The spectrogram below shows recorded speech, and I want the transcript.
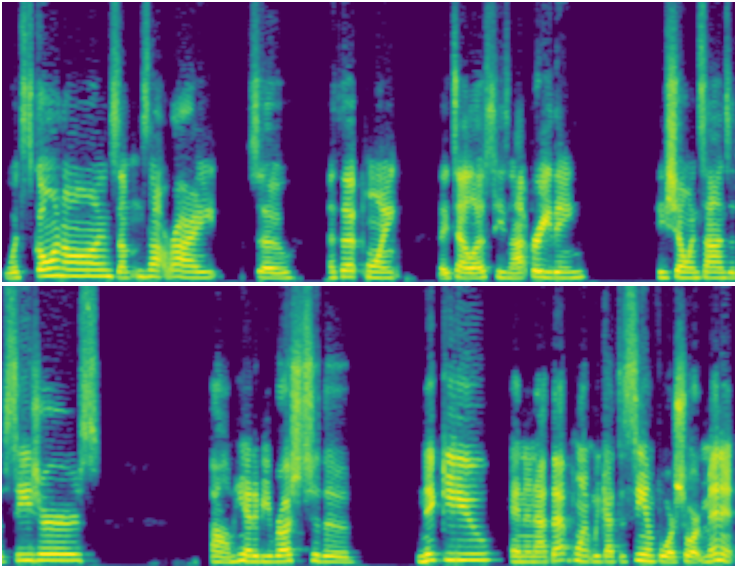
"What's going on? Something's not right." So at that point, they tell us he's not breathing. He's showing signs of seizures. Um, he had to be rushed to the NICU, and then at that point, we got to see him for a short minute.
